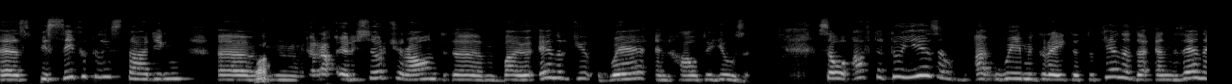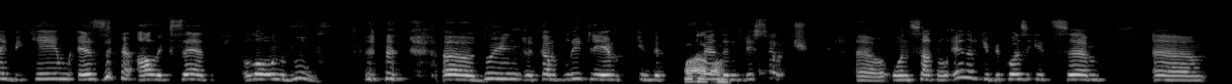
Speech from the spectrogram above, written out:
Uh, specifically studying um, research around um, bioenergy, where and how to use it. So after two years, uh, we immigrated to Canada, and then I became, as Alex said, lone wolf, uh, doing completely independent wow. research uh, on subtle energy because it's um, um,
